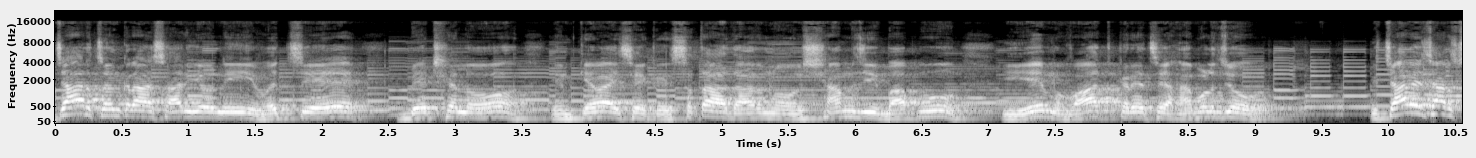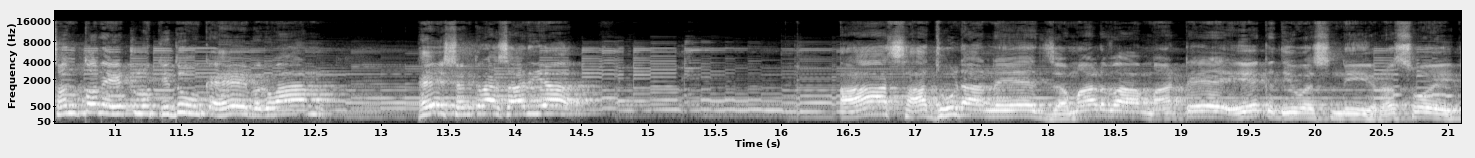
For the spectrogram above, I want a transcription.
ચાર ચંક્રાચાર્યોની વચ્ચે બેઠેલો, એમ કહેવાય છે કે સત્તાધારનો શ્યામજી બાપુ એમ વાત કરે છે, સાંભળજો. ચારે ચાર સંતોને એટલું કીધું કે, હે ભગવાન, હે શંકરાચાર્ય આ સાધુડાને જમાડવા માટે એક દિવસની રસોઈ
